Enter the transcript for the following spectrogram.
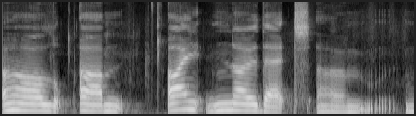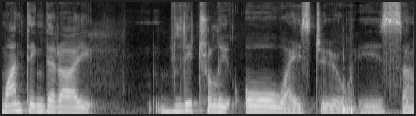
Oh, look, um, I know that um, one thing that I literally always do is um,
